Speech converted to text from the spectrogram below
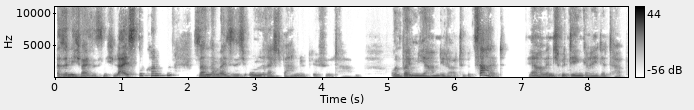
Also nicht, weil sie es nicht leisten konnten, sondern weil sie sich ungerecht behandelt gefühlt haben. Und bei mir haben die Leute bezahlt, ja, wenn ich mit denen geredet habe.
